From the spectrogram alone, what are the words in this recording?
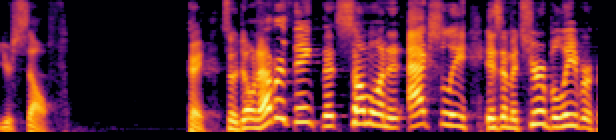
yourself. Okay, so don't ever think that someone actually is a mature believer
